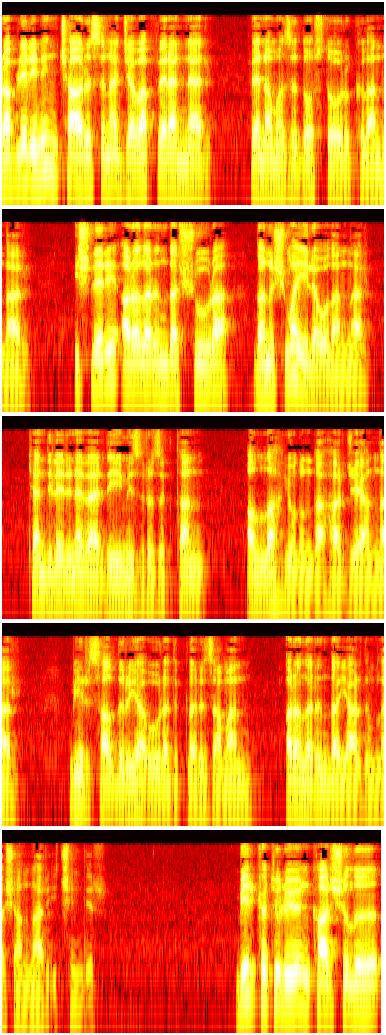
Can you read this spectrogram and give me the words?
Rablerinin çağrısına cevap verenler ve namazı dosdoğru kılanlar, işleri aralarında şura, danışma ile olanlar, kendilerine verdiğimiz rızıktan Allah yolunda harcayanlar, bir saldırıya uğradıkları zaman aralarında yardımlaşanlar içindir. Bir kötülüğün karşılığı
